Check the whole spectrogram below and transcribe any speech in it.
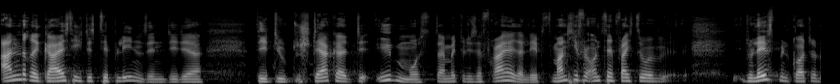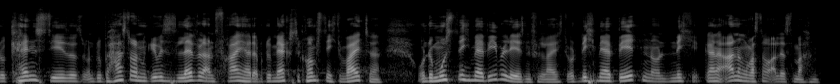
andere geistige Disziplinen sind, die, dir, die du stärker üben musst, damit du diese Freiheit erlebst. Manche von uns sind vielleicht so, du lebst mit Gott und du kennst Jesus und du hast auch ein gewisses Level an Freiheit, aber du merkst, du kommst nicht weiter. Und du musst nicht mehr Bibel lesen vielleicht und nicht mehr beten und nicht, keine Ahnung, was noch alles machen.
